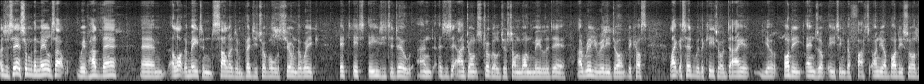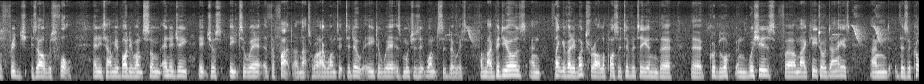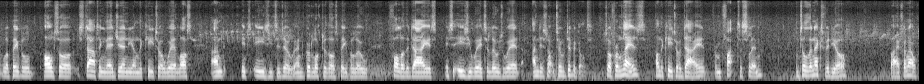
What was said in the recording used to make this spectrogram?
As I say some of the meals that we've had there um, a lot of meat and salad and vegetables during the week it, it's easy to do. And as I say I don't struggle just on one meal a day. I really really don't because like I said with the keto diet your body ends up eating the fat on your body so the fridge is always full. Anytime your body wants some energy it just eats away at the fat and that's what I want it to do eat away as much as it wants to do it. On my videos and thank you very much for all the positivity and the the good luck and wishes for my keto diet. And there's a couple of people also starting their journey on the keto weight loss and it's easy to do. And good luck to those people who follow the diet. It's an easy way to lose weight and it's not too difficult. So from les on the keto diet from fat to slim until the next video bye for now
